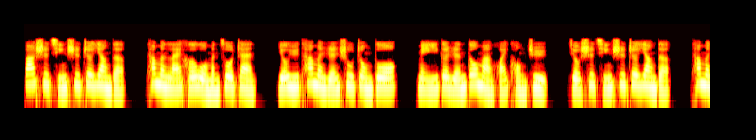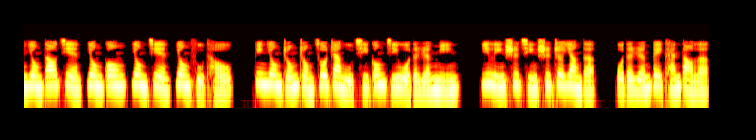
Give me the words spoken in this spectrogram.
八事情是这样的：他们来和我们作战，由于他们人数众多，每一个人都满怀恐惧。九事情是这样的：他们用刀剑、用弓、用剑、用斧头，并用种种作战武器攻击我的人民。伊林事情是这样的，我的人被砍倒了。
